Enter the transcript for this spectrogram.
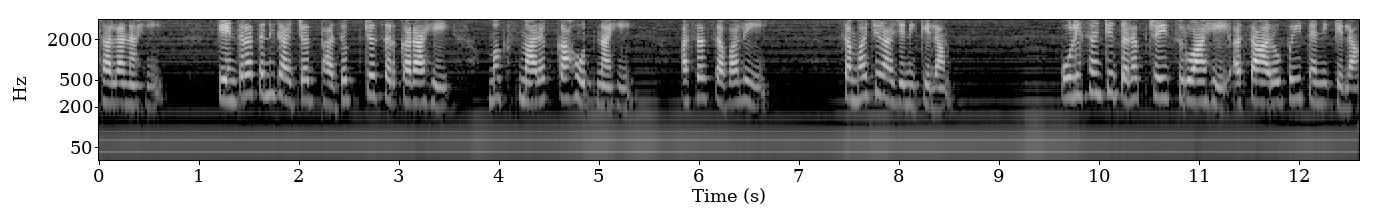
झाला नाही. केंद्रात आणि राज्यात भाजपचं सरकार आहे मग स्मारक का होत नाही? असा सवालही संभाजीराजेंनी केला. पोलिसांची दडपशाही सुरू आहे असा आरोपही त्यांनी केला.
